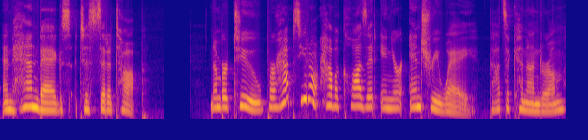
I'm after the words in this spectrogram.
and handbags to sit atop. Number two, perhaps you don't have a closet in your entryway. That's a conundrum.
